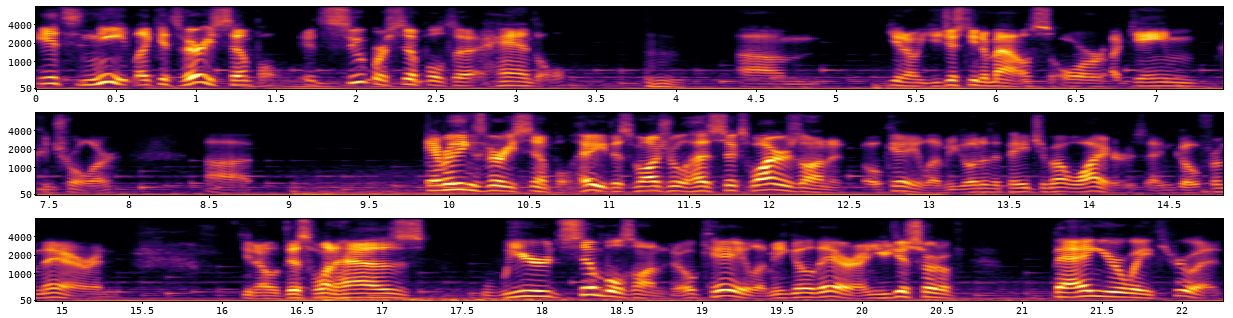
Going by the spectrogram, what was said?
it's neat. Like it's very simple. It's super simple to handle. Mhm. Um, you know, you just need a mouse or a game controller. Uh, everything's very simple. Hey, this module has six wires on it. Okay, let me go to the page about wires and go from there. And you know, this one has weird symbols on it. Okay, let me go there. And you just sort of bang your way through it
